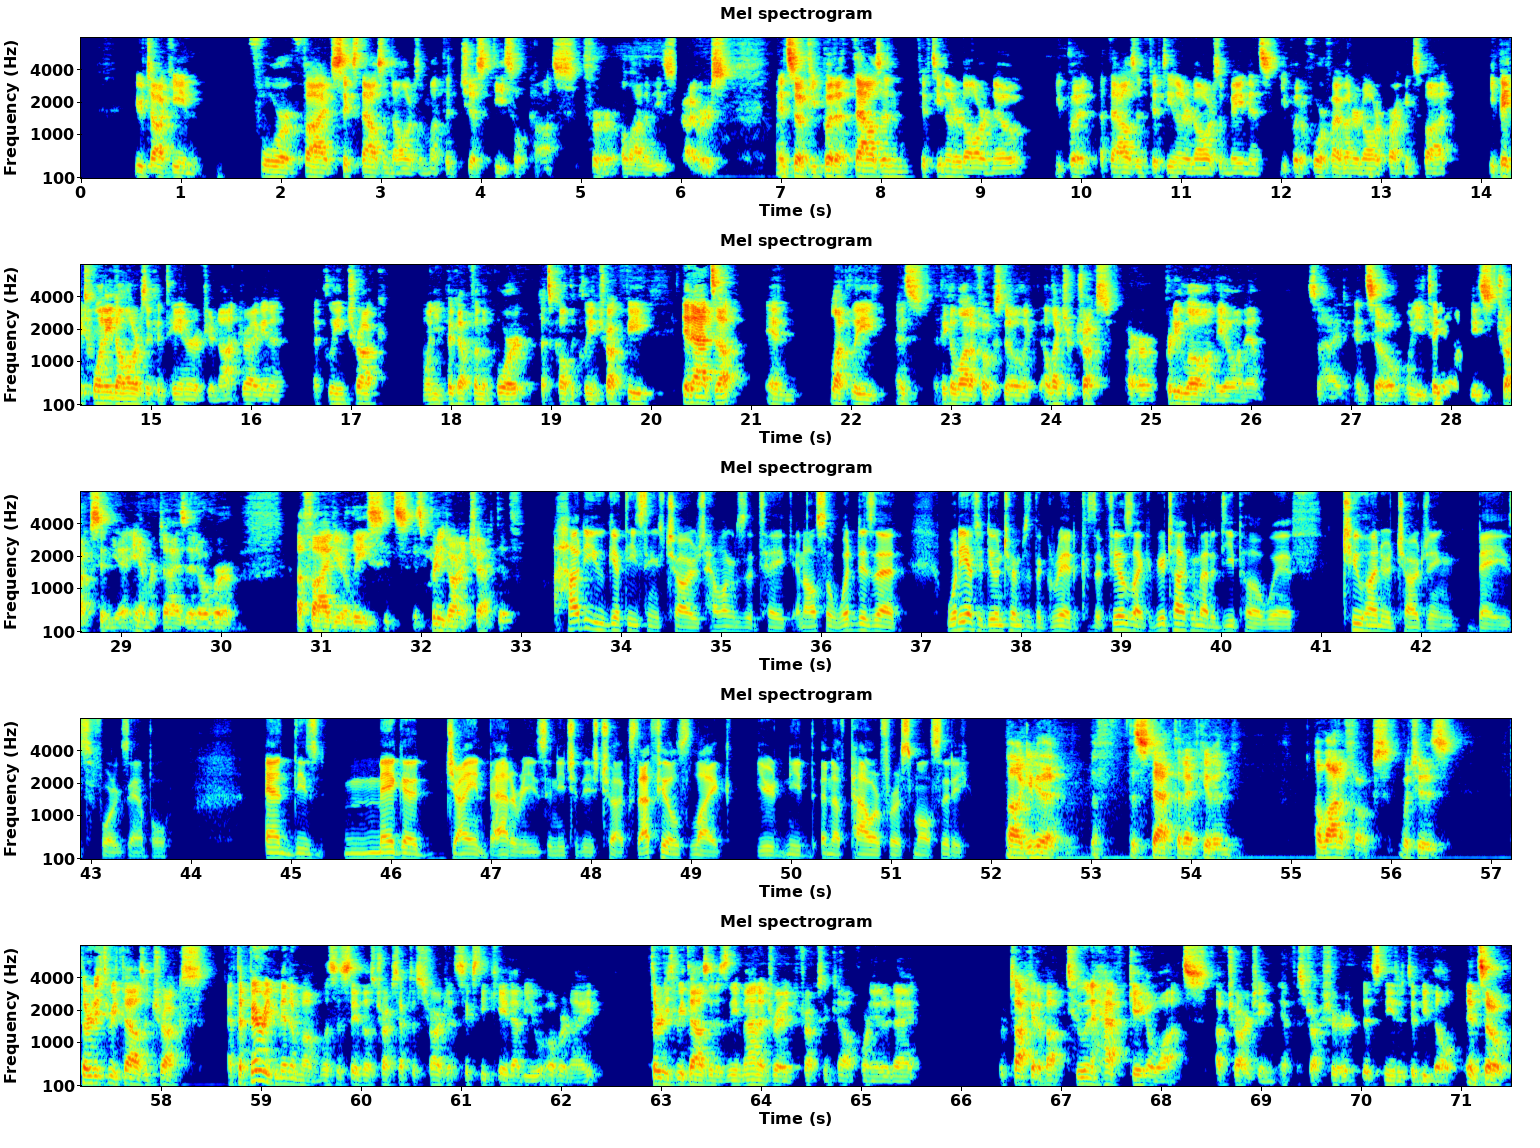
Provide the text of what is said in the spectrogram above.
you're talking four, five, six thousand dollars a month of just diesel costs for a lot of these drivers. And so if you put a thousand, fifteen hundred dollar note, you put a thousand, fifteen hundred dollars of maintenance, you put a four or five hundred dollar parking spot, you pay twenty dollars a container if you're not driving a, a clean truck. When you pick up from the port, that's called the clean truck fee. It adds up. And luckily, as I think a lot of folks know, like electric trucks are pretty low on the O and M side. And so when you take these trucks and you amortize it over a five year lease, it's it's pretty darn attractive. How do you get these things charged? How long does it take? And also, what does that? What do you have to do in terms of the grid? Because it feels like if you're talking about a depot with 200 charging bays, for example, and these mega giant batteries in each of these trucks, that feels like you need enough power for a small city. I'll give you the, the, the stat that I've given a lot of folks, which is 33,000 trucks. At the very minimum, let's just say those trucks have to charge at 60 kW overnight. 33,000 is the amount of drayage trucks in California today. We're talking about two and a half gigawatts of charging infrastructure that's needed to be built. And so,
